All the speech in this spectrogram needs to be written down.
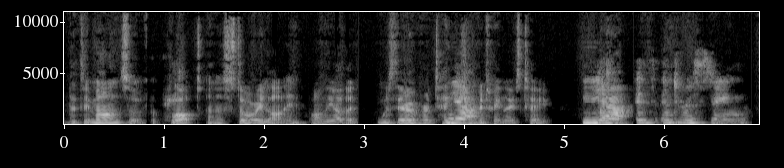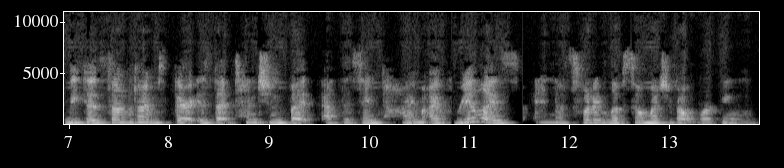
the demands of the plot and a storyline on the other was there ever a tension yeah. between those two yeah, it's interesting because sometimes there is that tension, but at the same time, I've realized, and that's what I love so much about working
